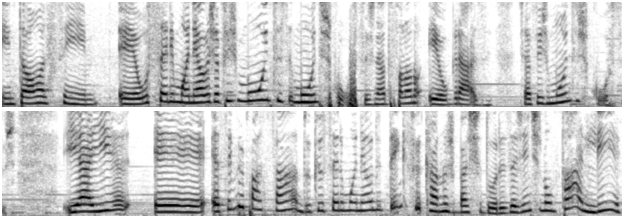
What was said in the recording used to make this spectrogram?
Então, assim, é, o cerimonial eu já fiz muitos e muitos cursos, né? Eu tô falando eu, Grazi, já fiz muitos cursos. E aí é, é, sempre passado que o cerimonial ele tem que ficar nos bastidores. A gente não tá ali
